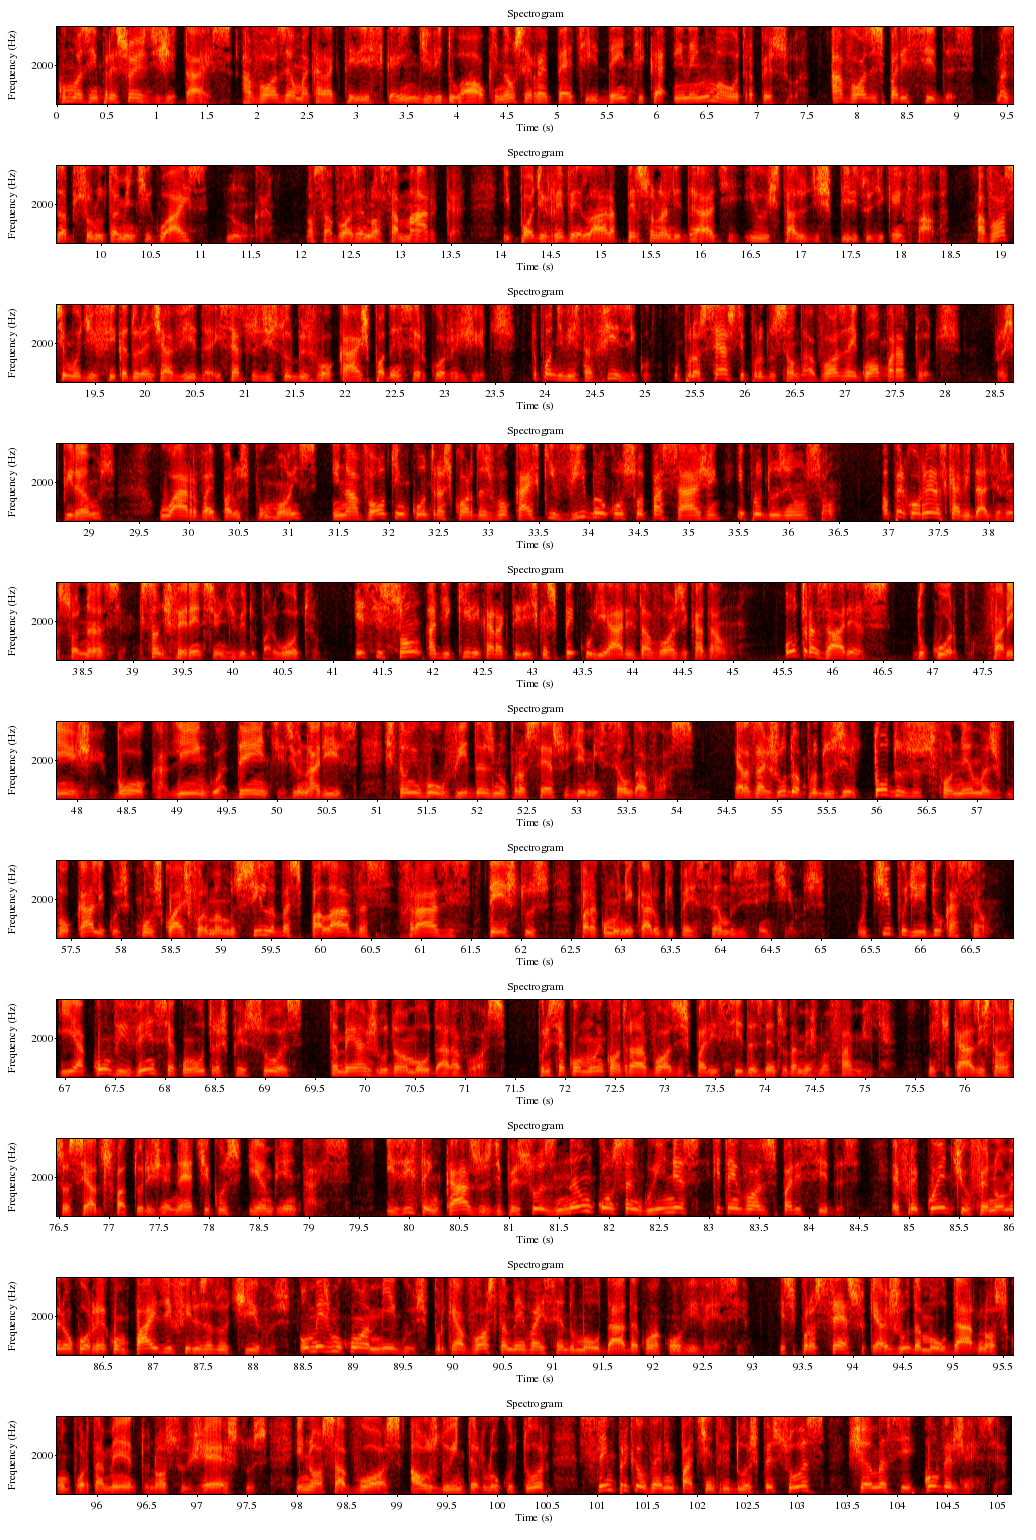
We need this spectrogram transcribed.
Como as impressões digitais, a voz é uma característica individual que não se repete idêntica em nenhuma outra pessoa. Há vozes parecidas, mas absolutamente iguais, nunca. Nossa voz é nossa marca e pode revelar a personalidade e o estado de espírito de quem fala. A voz se modifica durante a vida e certos distúrbios vocais podem ser corrigidos. Do ponto de vista físico, o processo de produção da voz é igual para todos. Respiramos, o ar vai para os pulmões e na volta encontra as cordas vocais que vibram com sua passagem e produzem um som. Ao percorrer as cavidades de ressonância, que são diferentes de um indivíduo para o outro, esse som adquire características peculiares da voz de cada um. Outras áreas do corpo, faringe, boca, língua, dentes e o nariz, estão envolvidas no processo de emissão da voz. Elas ajudam a produzir todos os fonemas vocálicos com os quais formamos sílabas, palavras, frases, textos para comunicar o que pensamos e sentimos. O tipo de educação e a convivência com outras pessoas também ajudam a moldar a voz. Por isso é comum encontrar vozes parecidas dentro da mesma família. Neste caso, estão associados fatores genéticos e ambientais. Existem casos de pessoas não consanguíneas que têm vozes parecidas. É frequente o fenômeno ocorrer com pais e filhos adotivos, ou mesmo com amigos, porque a voz também vai sendo moldada com a convivência. Esse processo que ajuda a moldar nosso comportamento, nossos gestos e nossa voz aos do interlocutor, sempre que houver empatia entre duas pessoas, chama-se convergência.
